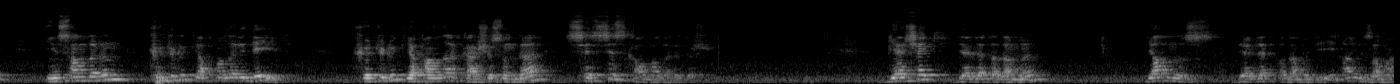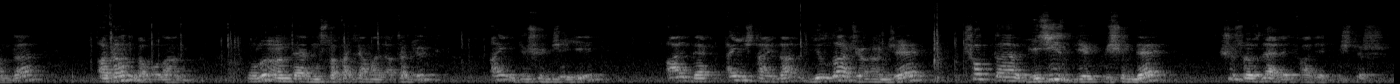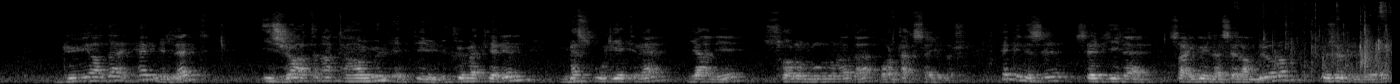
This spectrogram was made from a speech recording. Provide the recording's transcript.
insanların kötülük yapmaları değil, kötülük yapanlar karşısında sessiz kalmalarıdır. Gerçek devlet adamı yalnız devlet adamı değil, aynı zamanda adam da olan Ulu Önder Mustafa Kemal Atatürk aynı düşünceyi Albert Einstein'dan yıllarca önce çok daha veciz bir biçimde şu sözlerle ifade etmiştir. Dünyada her millet icraatına tahammül ettiği hükümetlerin mesuliyetine yani sorumluluğuna da ortak sayılır. Hepinizi sevgiyle, saygıyla selamlıyorum. Özür diliyorum.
